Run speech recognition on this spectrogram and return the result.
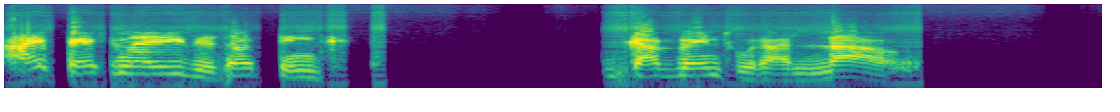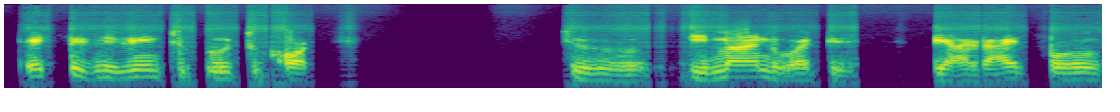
I personally do not think government would allow a citizen to go to court to demand what is their rightful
